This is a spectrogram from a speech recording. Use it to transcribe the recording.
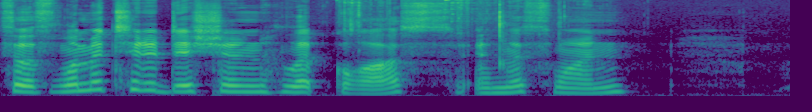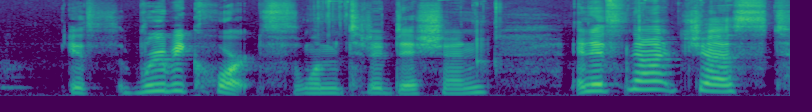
So it's limited edition lip gloss, and this one is Ruby Quartz limited edition. And it's not just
